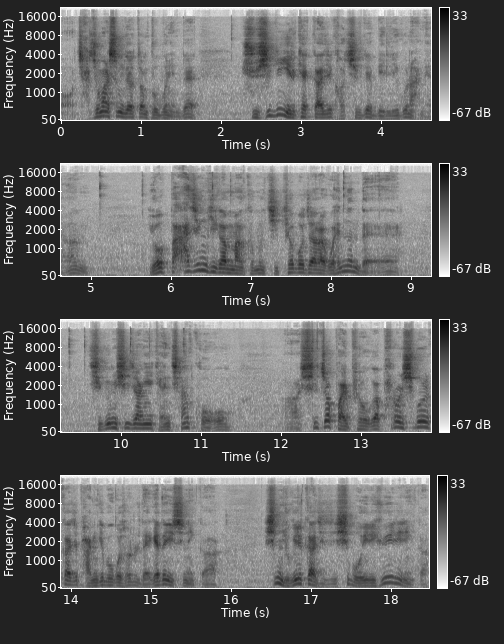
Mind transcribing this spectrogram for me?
어, 자주 말씀드렸던 부분인데 주식이 이렇게까지 거칠게 밀리고 나면 요 빠진 기간만큼은 지켜보자라고 했는데 지금 시장이 괜찮고 아, 실적 발표가 8월 15일까지 반기 보고서를 내게 돼 있으니까 16일까지지 15일이 휴일이니까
